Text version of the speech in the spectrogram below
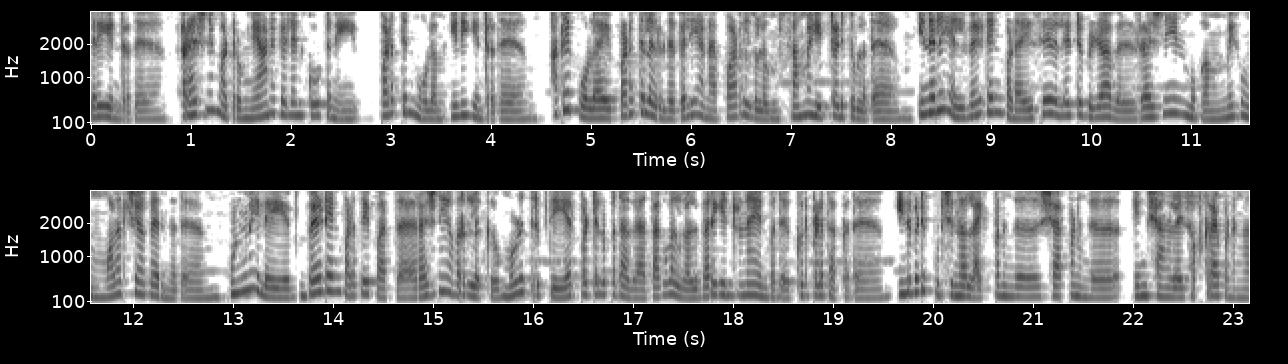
தெரிகின்றது. ரஜினி மற்றும் ஞானவேலன் கூட்டணி படத்தின் மூலம் இணைகின்றது. அதே போல இப்படத்திலிருந்து வெளியான பாடல்களும் செம்ம ஹிட் அடித்துள்ளது. இந்நிலையில் வேட்டையின் பட இசை வெளியீட்டு விழாவில் ரஜினியின் முகம் மிகவும் மலர்ச்சியாக இருந்தது. உண்மையிலேயே வேட்டையின் படத்தை பார்த்த ரஜினி அவர்களுக்கு முழு திருப்தி ஏற்பட்டிருப்பதாக தகவல்கள் வருகின்றன என்பது குறிப்பிடத்தக்கது. இந்த வீடியோ பிடிச்சிருந்தா லைக் பண்ணுங்க ஷேர் பண்ணுங்க. எங்க சேனலை சப்ஸ்கிரைப் பண்ணுங்க.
